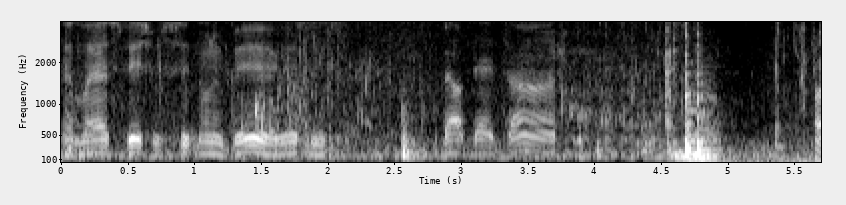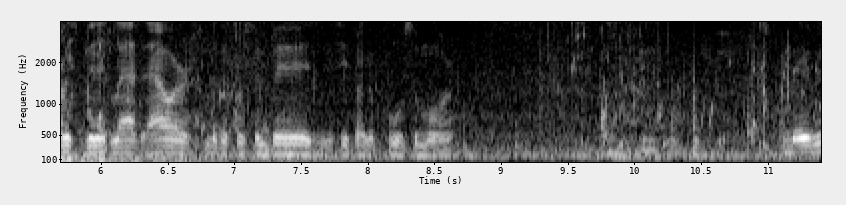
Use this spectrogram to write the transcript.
that last fish was sitting on a bed. I guess it's about that time. Probably spend this last hour looking for some beds and see if I can pull some more. Maybe,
